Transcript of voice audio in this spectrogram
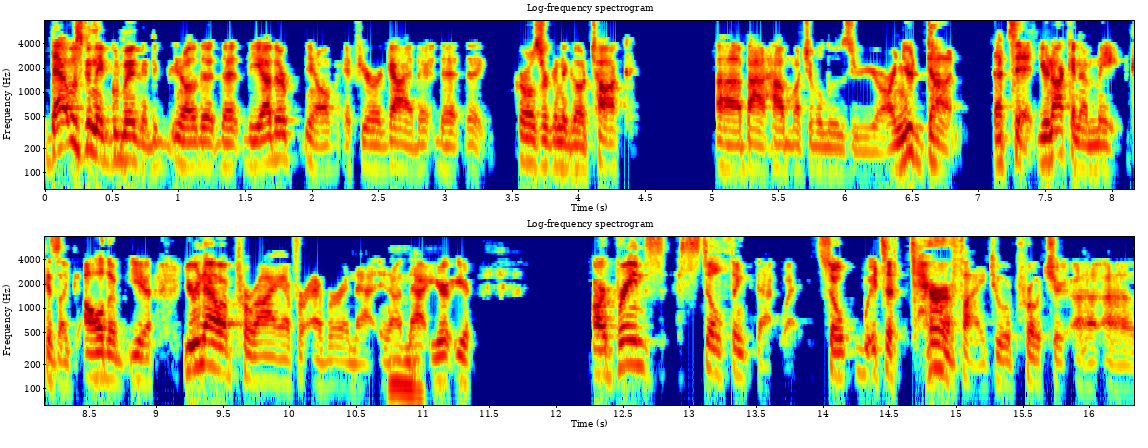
that was going to, you know, the, the, the other, you know, if you're a guy, the, the, the girls are going to go talk uh, about how much of a loser you are and you're done. That's it. You're not going to mate because like all the, you know, you're now a pariah forever in that, you know, Mhm. now you're, you're, our brains still think that way. So it's a terrifying to approach a, a,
